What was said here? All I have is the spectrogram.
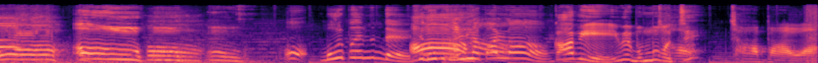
오. 어우 어. 어우 어 먹을 뻔했는데. 쟤 아. 너무 달리기가 빨라. 까비 왜 못 먹었지? 잡아와.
